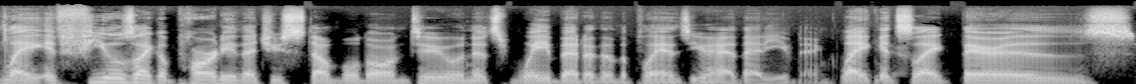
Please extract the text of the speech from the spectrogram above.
like it feels like a party that you stumbled onto and it's way better than the plans you had that evening. Like Yeah. it's like there is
